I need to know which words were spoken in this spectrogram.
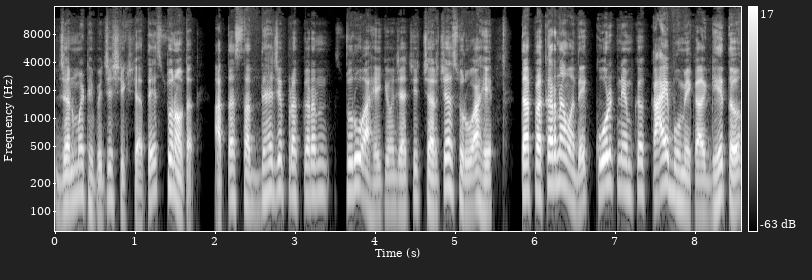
जन्मठेपेची शिक्षा ते सुनावतात. आता सध्या जे प्रकरण सुरू आहे किंवा ज्याची चर्चा सुरू आहे त्या प्रकरणामध्ये कोर्ट नेमकं काय भूमिका घेतं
